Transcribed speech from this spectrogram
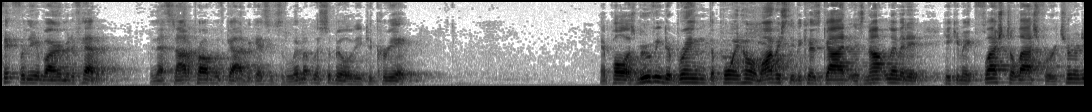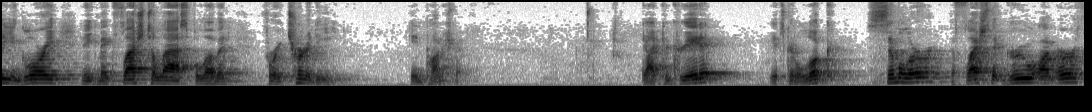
fit for the environment of heaven. And that's not a problem with God because it's a limitless ability to create. And Paul is moving to bring the point home, obviously, because God is not limited. He can make flesh to last for eternity in glory, and he can make flesh to last, beloved, for eternity in punishment. God can create it. It's going to look similar. The flesh that grew on earth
